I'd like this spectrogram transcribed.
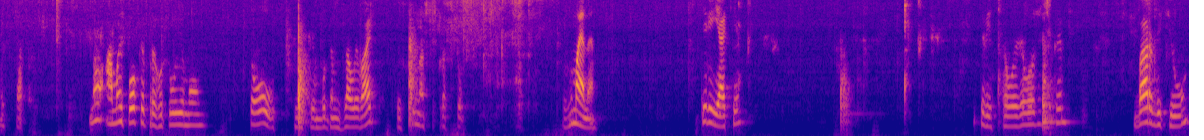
Ось так. Ну, а ми поки приготуємо соус, яким будемо заливати цю всю нашу красу. В мене теріякі, дві столові ложечки, барбекю.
